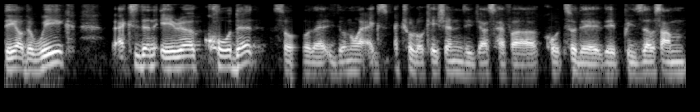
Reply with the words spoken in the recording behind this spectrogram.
day of the week, accident area coded so that you don't know ex- actual location, they just have a code. So they, they preserve some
